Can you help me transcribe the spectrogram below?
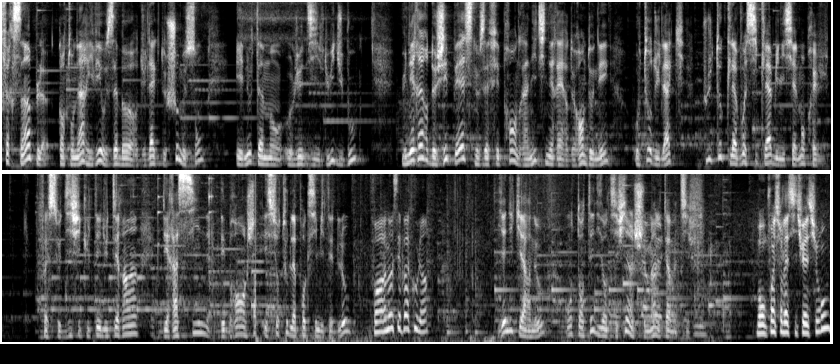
faire simple, quand on est arrivé aux abords du lac de Chaumesson, et notamment au lieu dit Louis Dubout, une erreur de GPS nous a fait prendre un itinéraire de randonnée autour du lac plutôt que la voie cyclable initialement prévue. Face aux difficultés du terrain, des racines, des branches et surtout de la proximité de l'eau, Pour Arnaud, c'est pas cool, hein Yannick et Arnaud ont tenté d'identifier un chemin alternatif. Bon, point sur la situation.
